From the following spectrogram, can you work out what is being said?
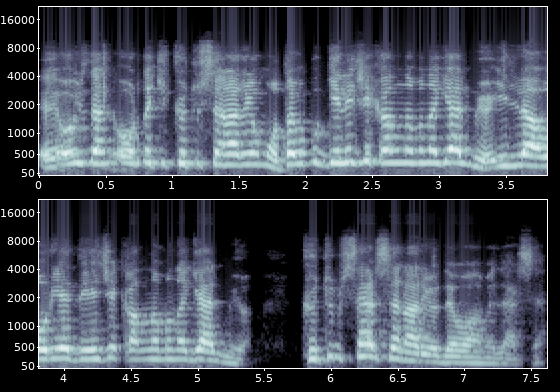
E, o yüzden oradaki kötü senaryo mu? Tabii bu gelecek anlamına gelmiyor. İlla oraya değecek anlamına gelmiyor. Kötümser senaryo devam ederse.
